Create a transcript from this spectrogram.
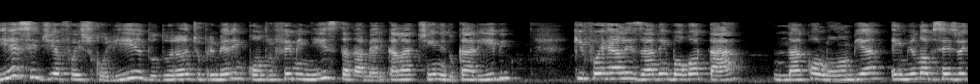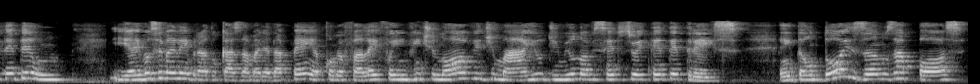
E esse dia foi escolhido durante o primeiro encontro feminista da América Latina e do Caribe, que foi realizado em Bogotá, na Colômbia, em 1981. E aí você vai lembrar do caso da Maria da Penha, como eu falei, foi em 29 de maio de 1983. Então, dois anos após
